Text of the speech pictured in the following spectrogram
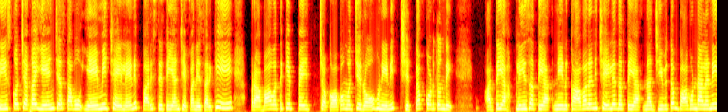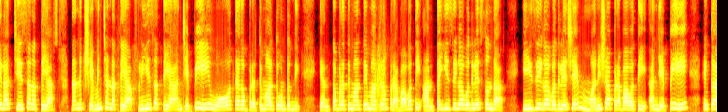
తీసుకొచ్చాక ఏం చేస్తావు? ఏమీ చేయలేని పరిస్థితి అని చెప్పనేసరికి ప్రభావతికి పెచ్చ కోపం వచ్చి రోహిణిని చిత్త కొడుతుంది అత్తయ్య ప్లీజ్ అత్తయ్య నేను కావాలని చేయలేదు అత్తయ్య. నా జీవితం బాగుండాలని ఇలా చేశాను అత్తయ్య. నన్ను క్షమించండి అత్తయ్య ప్లీజ్ అత్తయ్య అని చెప్పి ఓ తెగ బ్రతిమాలుతూ ఉంటుంది. ఎంత బ్రతిమాలితే మాత్రం ప్రభావతి అంత ఈజీగా వదిలేస్తుందా? ఈజీగా వదిలేసే మనిషా ప్రభావతి అని చెప్పి ఇంకా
